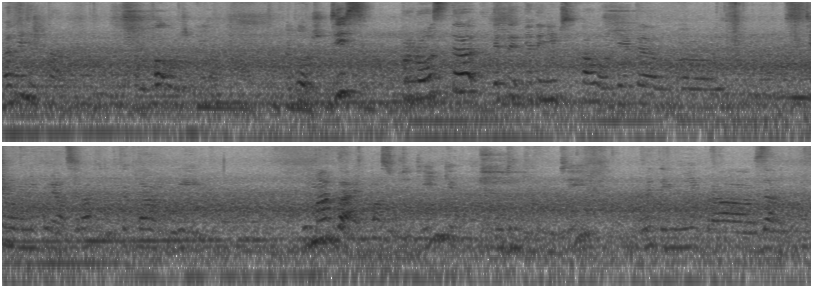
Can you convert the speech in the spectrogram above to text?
на доверие, так, положим, да. Вот, здесь просто это, это не психология, это э, система манипуляции работает, когда мы вымогаем, по сути, деньги у других людей, но это не про заработок,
